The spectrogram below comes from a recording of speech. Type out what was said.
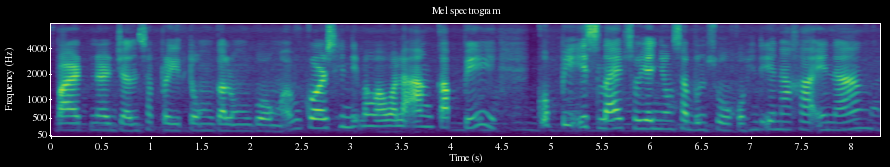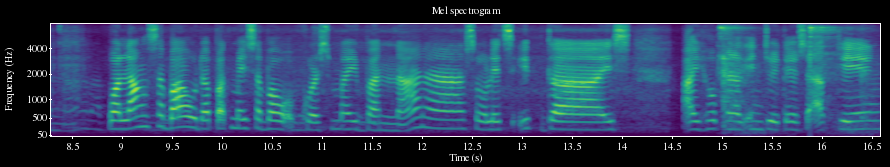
partner dyan sa pritong galunggong. Of course, hindi mawawala ang kape. Kape is life. So, yan yung sa bunso ko. Hindi yan nakain ng walang sabaw. Dapat may sabaw. Of course, may banana. So, let's eat guys. I hope na nag-enjoy kayo sa aking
